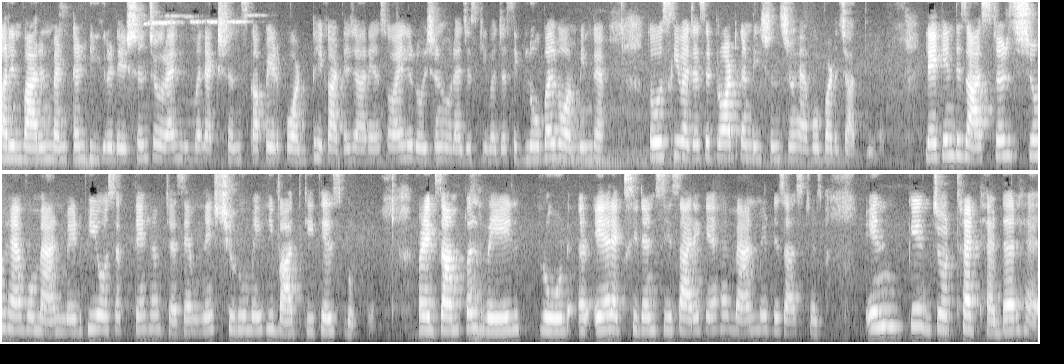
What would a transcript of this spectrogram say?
और इन्वायरमेंटल डिग्रेडेशन जो हो रहा है ह्यूमन एक्शंस का पेड़ पौधे काटे जा रहे हैं सॉइल इरोजन हो रहा है जिसकी वजह से ग्लोबल वार्मिंग है तो उसकी वजह से ड्रॉट कंडीशंस जो है वो बढ़ जाती है। लेकिन डिज़ास्टर्स जो हैं वो मैन मेड भी हो सकते हैं, जैसे हमने शुरू में ही बात की थी इस बुक के for example rail road air accidents ये सारे क्या है? मैन मेड डिज़ास्टर्स इनके जो थ्रेट है, डर है,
